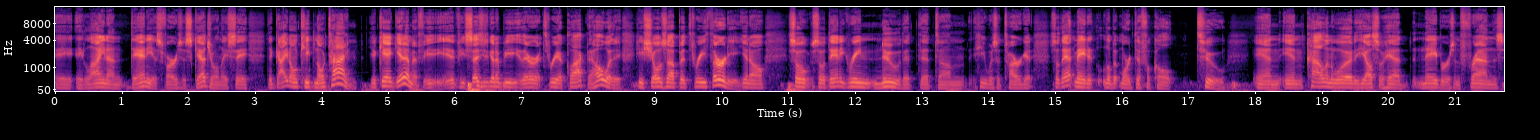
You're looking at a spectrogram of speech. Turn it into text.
a, a line on Danny as far as his schedule, and they say the guy don't keep no time. You can't get him if he if he says he's going to be there at three o'clock. The hell with it. He shows up at three thirty. You know, so so Danny Greene knew that that um, he was a target, so that made it a little bit more difficult too. And in Collinwood, he also had neighbors and friends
